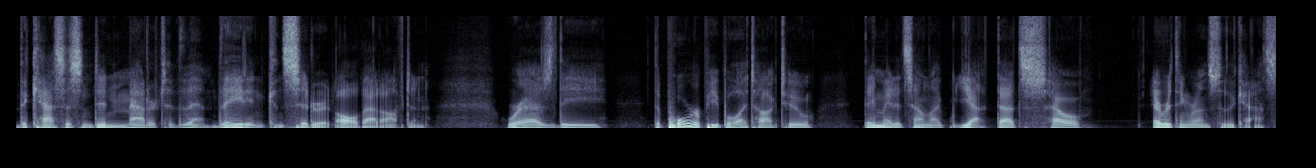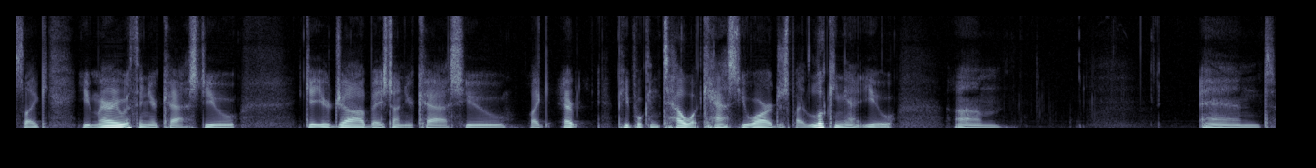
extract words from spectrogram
the caste system didn't matter to them. They didn't consider it all that often. Whereas the the poorer people I talked to, they made it sound like, yeah, that's how everything runs through the caste. Like you marry within your caste, you get your job based on your caste. You like people can tell what caste you are just by looking at you. Um, and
